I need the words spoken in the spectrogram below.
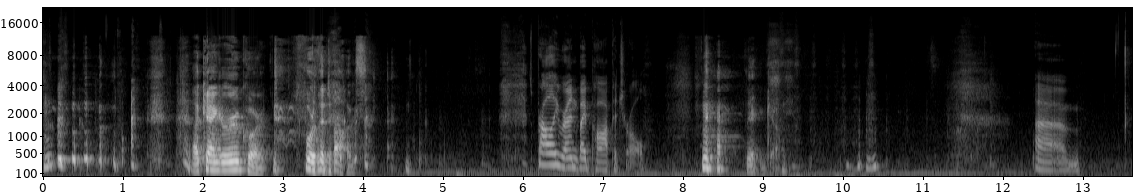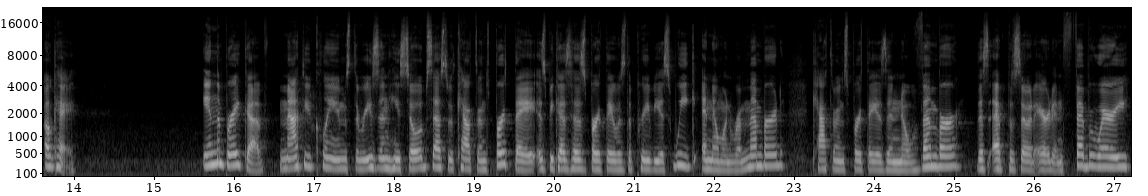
a kangaroo court for the dogs. it's probably run by Paw Patrol. There you go. Um, okay. In the breakup, Matthew claims the reason he's so obsessed with Catherine's birthday is because his birthday was the previous week and no one remembered. Catherine's birthday is in November. This episode aired in February.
